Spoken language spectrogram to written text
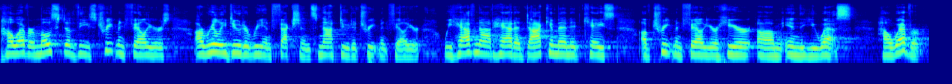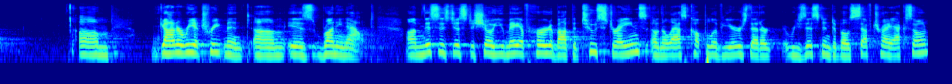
However, most of these treatment failures are really due to reinfections, not due to treatment failure. We have not had a documented case of treatment failure here um, in the US. However, um, gonorrhea treatment um, is running out. Um, this is just to show you may have heard about the two strains in the last couple of years that are resistant to both ceftriaxone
